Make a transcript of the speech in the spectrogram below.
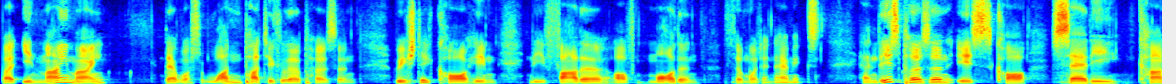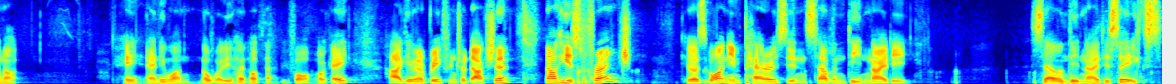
But in my mind, there was one particular person which they call him the father of modern thermodynamics. And this person is called Sadi Carnot. Okay, anyone? Nobody heard of that before. Okay, I'll give him a brief introduction. Now he is French. He was born in Paris in 1790, 1796.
